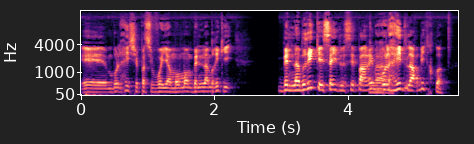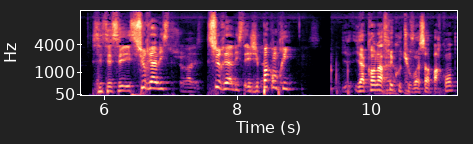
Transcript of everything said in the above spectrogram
et Mboulhi, je sais pas si vous voyez un moment Ben Lamri qui Ben Lamri qui essaye de séparer Ouais. Mboulhi de l'arbitre quoi. C'est- C'est c'est surréaliste. Surréaliste. Et j'ai pas compris. Il y a qu'en Afrique où tu vois ça, par contre.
